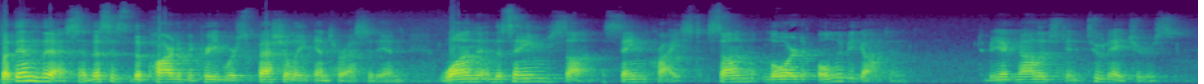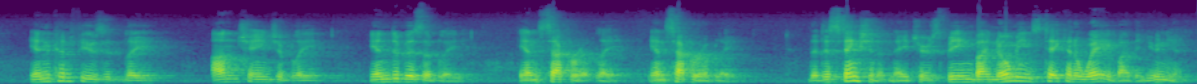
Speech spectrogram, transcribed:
But then this, and this is the part of the creed we're specially interested in one and the same Son, same Christ, Son, Lord, only begotten, to be acknowledged in two natures, inconfusedly, unchangeably, indivisibly, inseparably, inseparably. The distinction of natures being by no means taken away by the union,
